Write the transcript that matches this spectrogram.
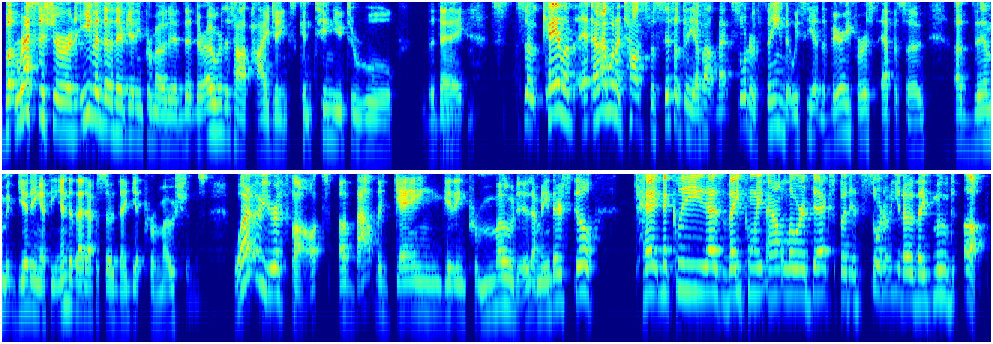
but rest assured, even though they're getting promoted, that their over the top hijinks continue to rule the day. So, Caleb, and I want to talk specifically about that sort of theme that we see at the very first episode of them getting at the end of that episode, they get promotions. What are your thoughts about the gang getting promoted? I mean, they're still technically, as they point out, lower decks, but it's sort of, you know, they've moved up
